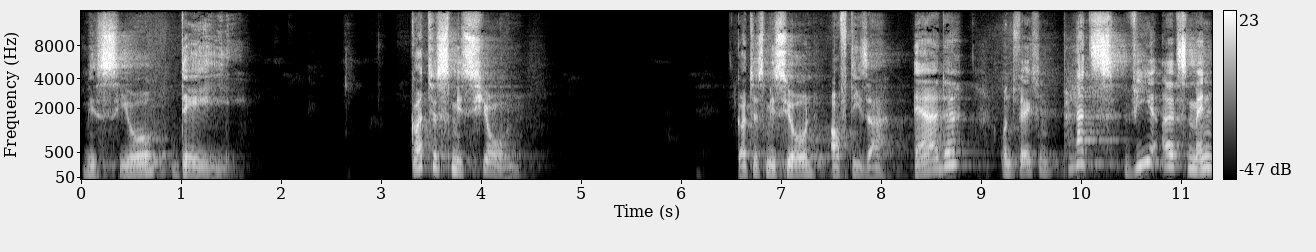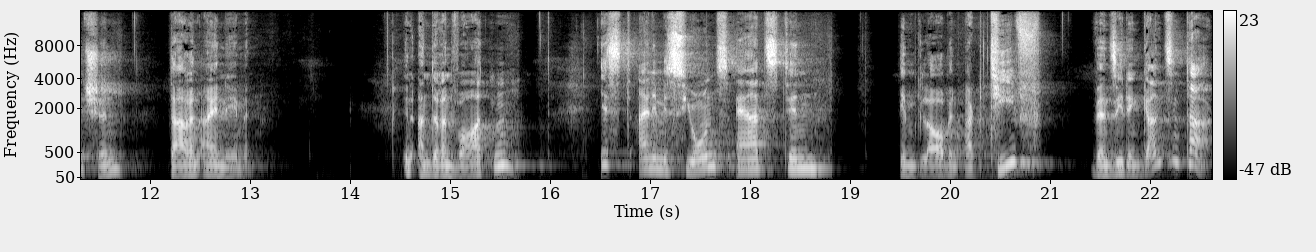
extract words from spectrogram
Missio Dei. Gottes Mission Gottes Mission auf dieser Erde und welchen Platz wir als Menschen darin einnehmen. In anderen Worten, ist eine Missionsärztin im Glauben aktiv, wenn sie den ganzen Tag,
